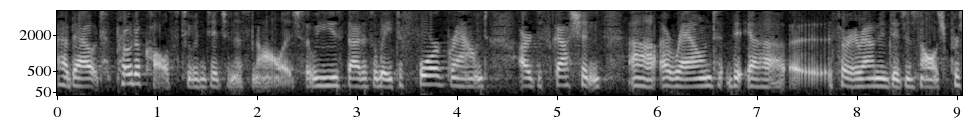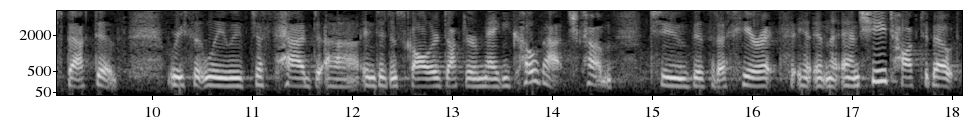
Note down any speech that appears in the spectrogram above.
about protocols to indigenous knowledge. So we use that as a way to foreground our discussion uh, around the uh, sorry around indigenous knowledge perspectives. Recently, we've just had uh, indigenous scholar Dr. Maggie Kovach come to visit us here at in the, and she talked about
